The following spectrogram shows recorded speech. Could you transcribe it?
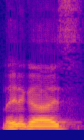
Later guys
